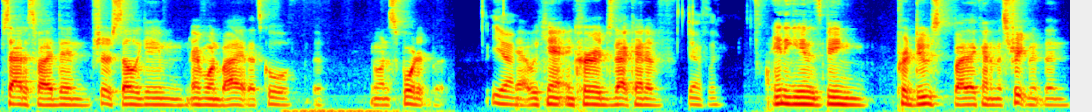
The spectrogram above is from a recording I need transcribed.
satisfied, then sure, sell the game and everyone buy it. That's cool if you want to support it. But Yeah, yeah, we can't encourage that kind of definitely. any game that's being produced by that kind of mistreatment. Then,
